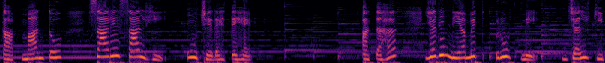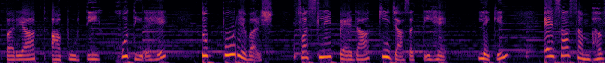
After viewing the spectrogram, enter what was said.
तापमान तो सारे साल ही ऊँचे रहते हैं। अतः यदि नियमित रूप में जल की पर्याप्त आपूर्ति होती रहे तो पूरे वर्ष फ़सलें पैदा की जा सकती हैं। लेकिन ऐसा संभव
